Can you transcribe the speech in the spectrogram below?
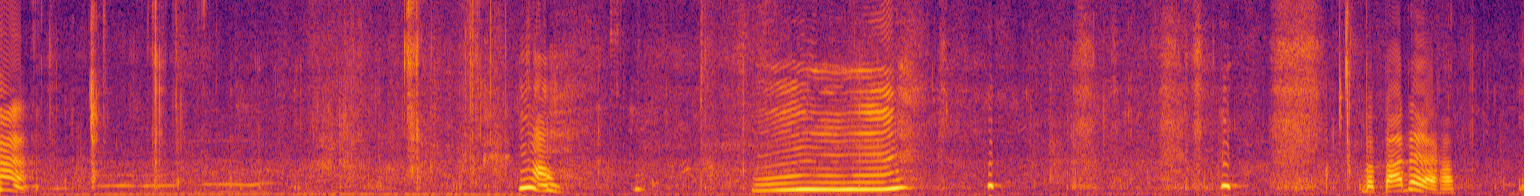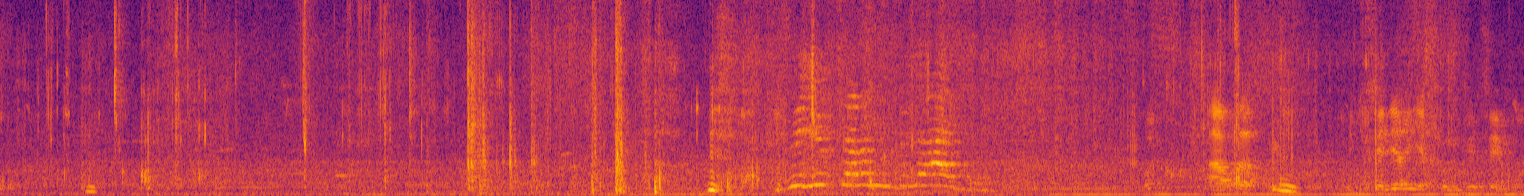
น่าเอาอืมป๊าป๊าเป็นไรครับ Ah voilà. Mais tu fais derrière comme j'ai fait moi.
